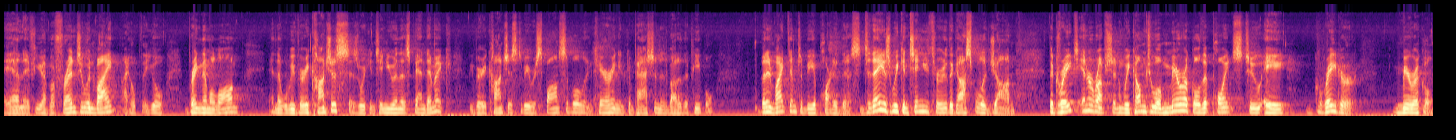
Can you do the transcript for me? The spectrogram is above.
And if you have a friend to invite, I hope that you'll bring them along and that we'll be very conscious as we continue in this pandemic, be very conscious to be responsible and caring and compassionate about other people. But invite them to be a part of this. And today, as we continue through the Gospel of John, the great interruption, we come to a miracle that points to a greater miracle.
